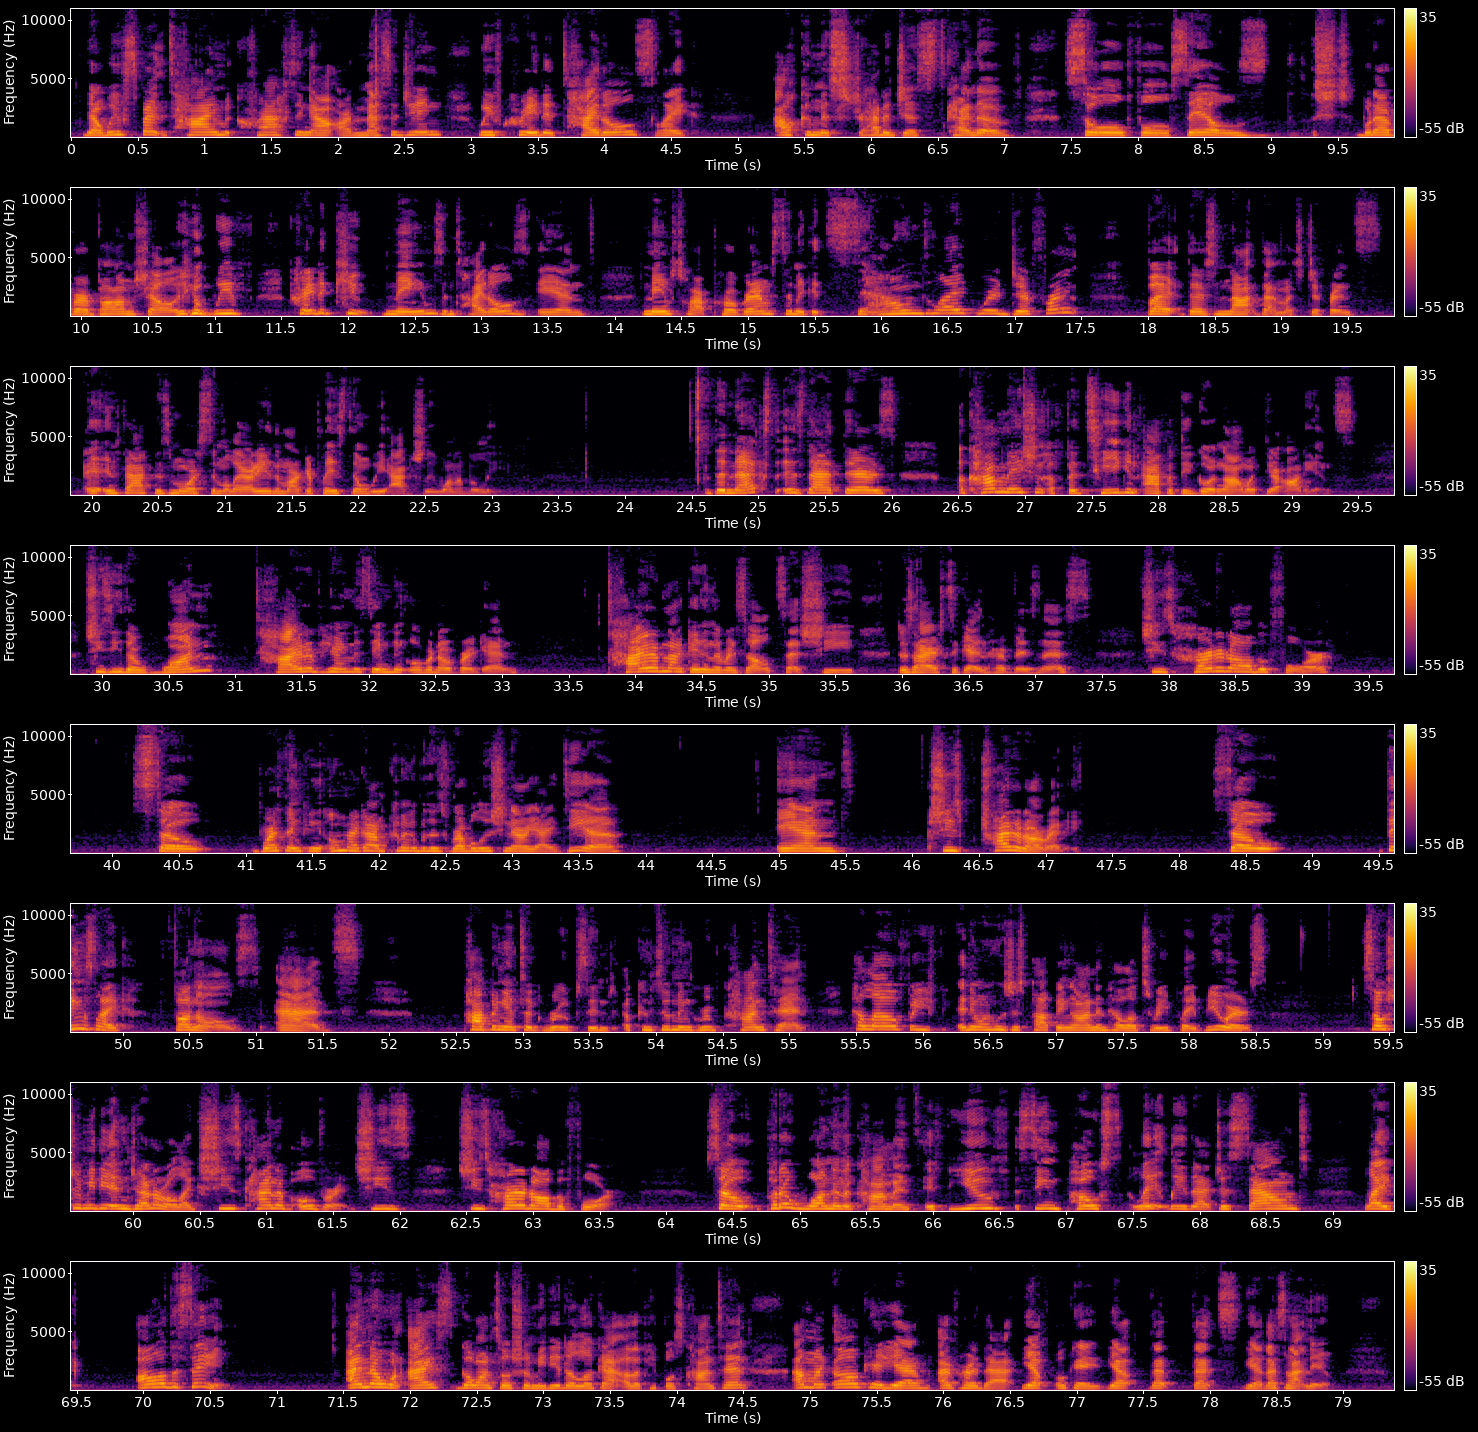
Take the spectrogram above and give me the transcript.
Now, we've spent time crafting out our messaging. We've created titles like alchemist strategist kind of soulful sales whatever bombshell. We've created cute names and titles and names to our programs to make it sound like we're different but there's not that much difference. In fact there's more similarity in the marketplace than we actually want to believe. The next is that there's a combination of fatigue and apathy going on with your audience. She's either one tired of hearing the same thing over and over again tired of not getting the results that she desires to get in her business. She's heard it all before. So we're thinking, oh my God, I'm coming up with this revolutionary idea. And she's tried it already. So things like funnels, ads, popping into groups and uh, consuming group content. Hello for anyone who's just popping on, and hello to replay viewers. Social media in general, like she's kind of over it. She's she's heard it all before. So put a one in the comments if you've seen posts lately that just sound like all the same. I know when I go on social media to look at other people's content, I'm like, oh, okay, yeah, I've heard that. Yep, okay, yep, that that's yeah, that's not new,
